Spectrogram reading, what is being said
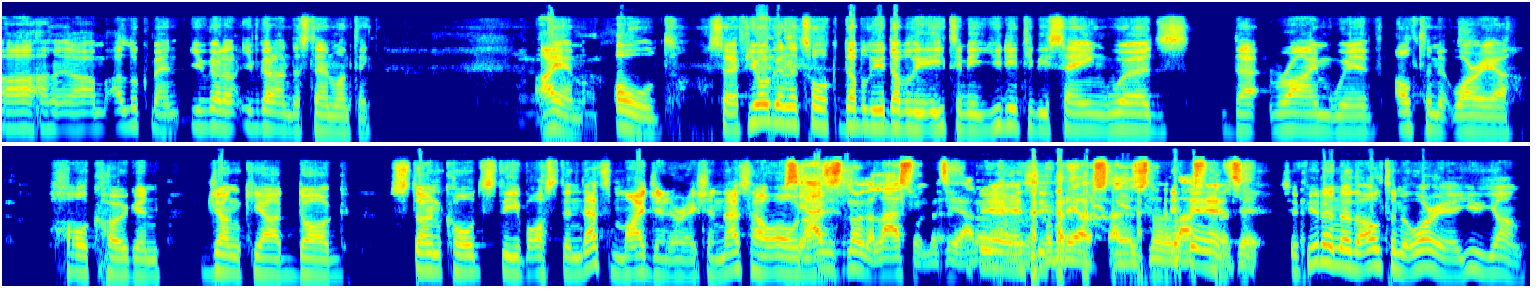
Uh, um, uh, look, man, you've got to you've got to understand one thing. I am old, so if you're going to talk WWE to me, you need to be saying words that rhyme with Ultimate Warrior, Hulk Hogan, Junkyard Dog, Stone Cold Steve Austin. That's my generation. That's how old See, I I just know the last one. That's it. I don't, Yeah, I don't see- know nobody else. I just know the last Yeah. one. That's it. So if you don't know the Ultimate Warrior, you young.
